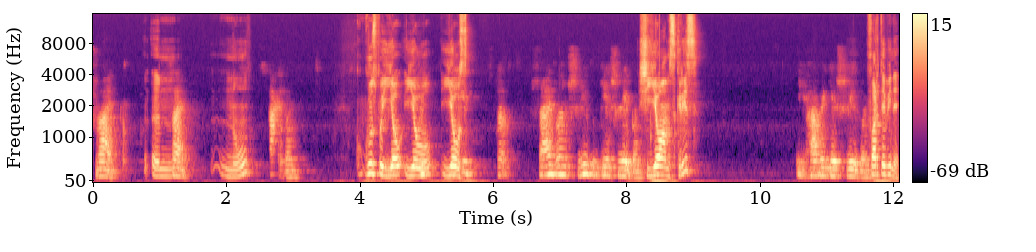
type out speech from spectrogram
schreibt, În, schreibt, schreiben. Cum spui, eu, eu, eu, sc- Schreiben, schrieb, geschrieben. și eu am scris? Ich habe geschrieben. Foarte bine.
